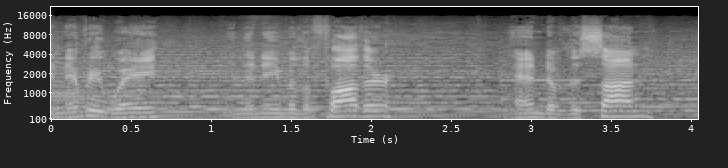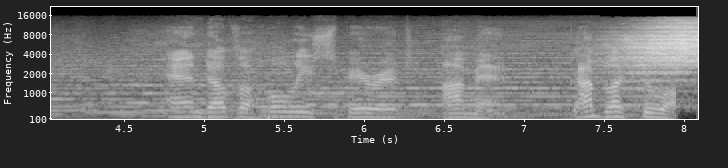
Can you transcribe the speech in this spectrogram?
in every way. In the name of the Father, and of the Son, and of the Holy Spirit. Amen. God bless you all.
